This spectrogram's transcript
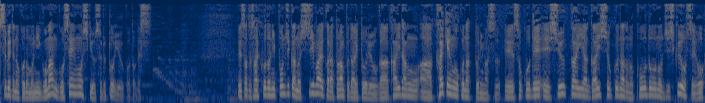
すべての子どもに5万5千円を支給するということです。えさて先ほど日本時間の7時前からトランプ大統領が会談あ会見を行っております、えー、そこで、え、集会や外食などの行動の自粛要請を、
